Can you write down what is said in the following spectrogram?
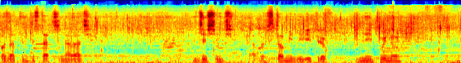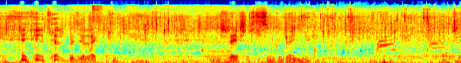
Poza tym wystarczy nalać 10 albo 100 ml mniej płynu i też będzie lekki. Lżejszy w stosunku do innych. Także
